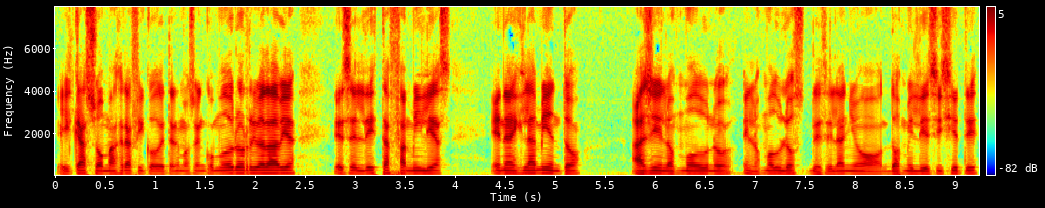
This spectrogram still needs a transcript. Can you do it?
El caso más gráfico que tenemos en Comodoro Rivadavia es el de estas familias en aislamiento allí en los módulos, en los módulos desde el año 2017,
